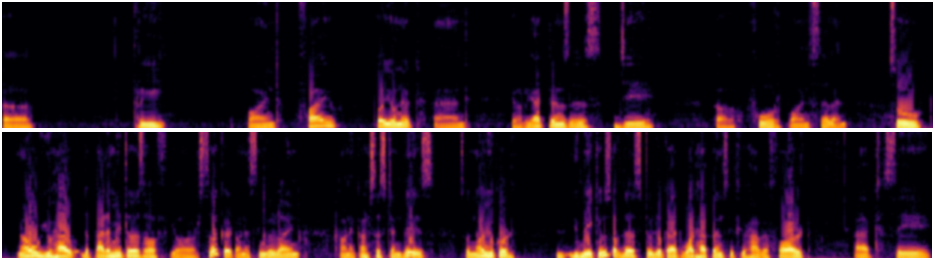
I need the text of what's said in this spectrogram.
uh, 3.5 per unit and your reactance is J uh, 4.7. So, now you have the parameters of your circuit on a single line on a consistent base. So, now you could you make use of this to look at what happens if you have a fault at say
